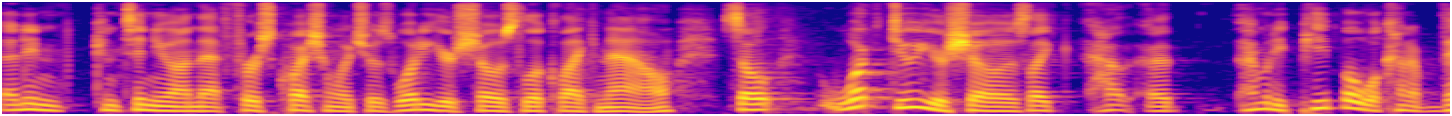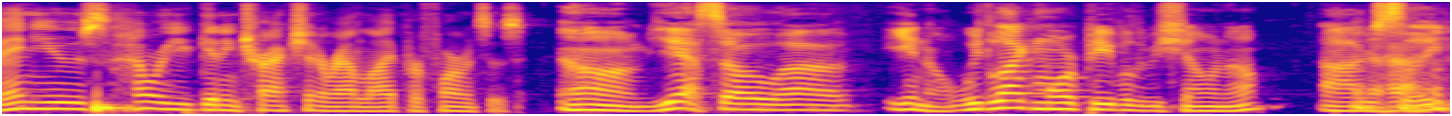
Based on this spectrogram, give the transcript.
I didn't continue on that first question, which was, what do your shows look like now? So, what do your shows like? How uh, how many people? What kind of venues? How are you getting traction around live performances? Um, yeah, so uh, you know, we'd like more people to be showing up. Obviously,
